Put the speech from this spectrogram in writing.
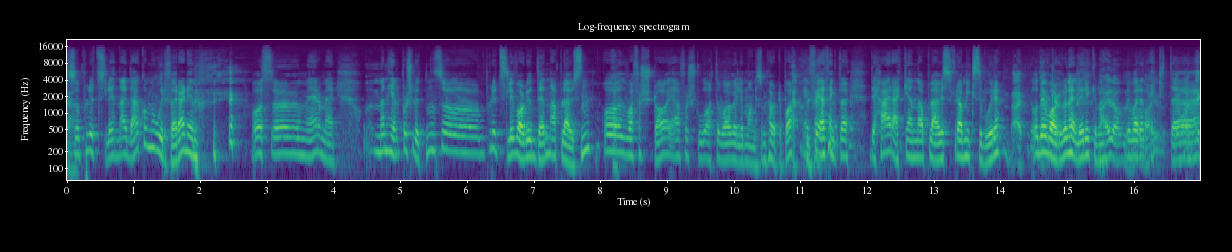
Så plutselig Nei, der kommer ordføreren inn. Og så mer og mer. Men helt på slutten så plutselig var det jo den applausen. Og det var først da jeg forsto at det var veldig mange som hørte på. For jeg tenkte det her er ikke en applaus fra miksebordet. Nei, og det det var det vel heller ikke. da. Nei da, det, var en ekte, Det var en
